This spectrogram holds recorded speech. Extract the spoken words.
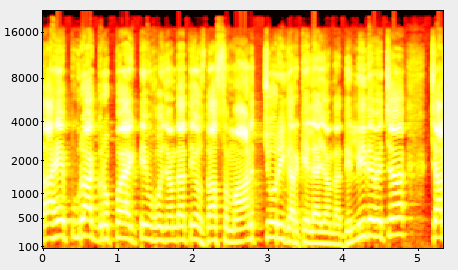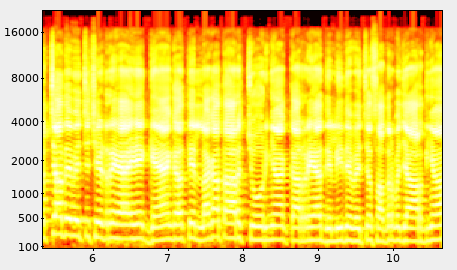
ਤਾਂ ਇਹ ਪੂਰਾ ਗਰੁੱਪ ਐਕਟਿਵ ਹੋ ਜਾਂਦਾ ਤੇ ਉਸ ਦਾ ਸਮਾਨ ਚੋਰੀ ਕਰਕੇ ਲੈ ਜਾਂਦਾ। ਦਿੱਲੀ ਦੇ ਵਿੱਚ ਚਰਚਾ ਦੇ ਵਿੱਚ ਛਿੜ ਰਿਹਾ ਇਹ ਗੈਂਗ ਤੇ ਲਗਾਤਾਰ ਚੋਰੀਆਂ ਕਰ ਰਿਹਾ ਦਿੱਲੀ ਦੇ ਵਿੱਚ। ਸਦਰ ਬਾਜ਼ਾਰ ਦੀਆਂ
